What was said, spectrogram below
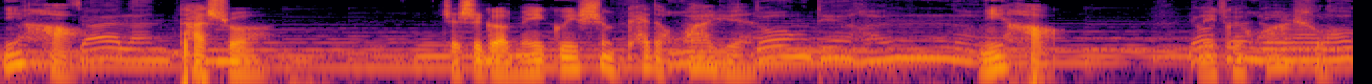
你好，他说：“这是个玫瑰盛开的花园。”你好。玫瑰花说：“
